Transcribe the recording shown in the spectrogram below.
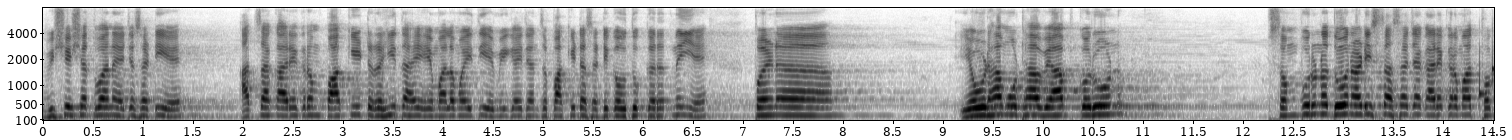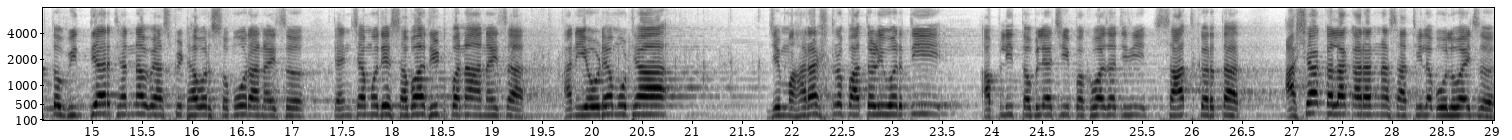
विशेषत्वानं याच्यासाठी आहे. आजचा कार्यक्रम पाकिट रहित आहे हे मला माहिती आहे. मी काही त्यांचं पाकिटासाठी कौतुक करत नाही आहे पण एवढा मोठा व्याप करून संपूर्ण दोन अडीच तासाच्या कार्यक्रमात फक्त विद्यार्थ्यांना व्यासपीठावर समोर आणायचं त्यांच्यामध्ये सभाधीटपणा आणायचा आणि एवढ्या मोठ्या जे महाराष्ट्र पातळीवरती आपली तबल्याची पखवाजाची साथ करतात अशा कलाकारांना साथीला बोलवायचं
